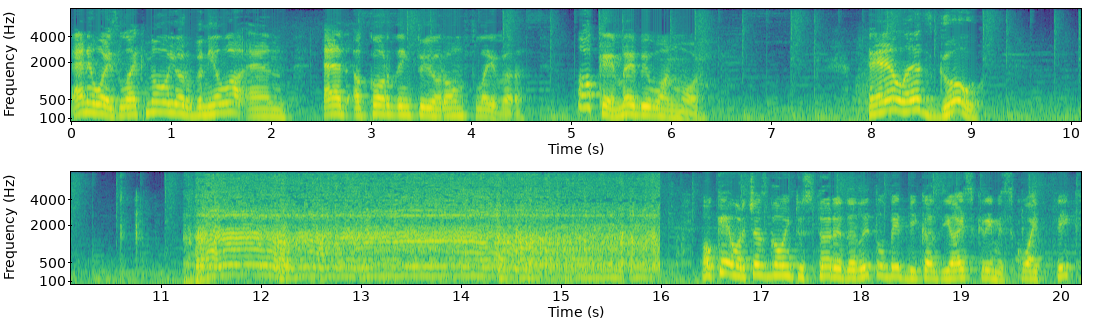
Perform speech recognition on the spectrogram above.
Anyways, like know your vanilla and add according to your own flavor. Okay, maybe one more. And let's go! Okay, we're just going to stir it a little bit because the ice cream is quite thick.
